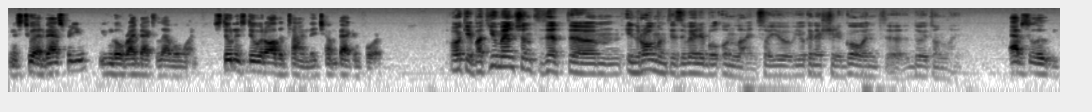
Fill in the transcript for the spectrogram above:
and it's too advanced for you, you can go right back to level one. Students do it all the time. They jump back and forth. Okay, but you mentioned that um, enrollment is available online, so you, you can actually go and uh, do it online. Absolutely.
